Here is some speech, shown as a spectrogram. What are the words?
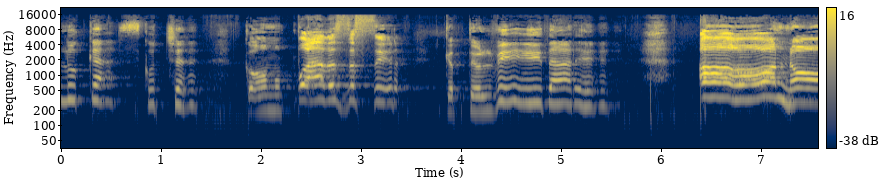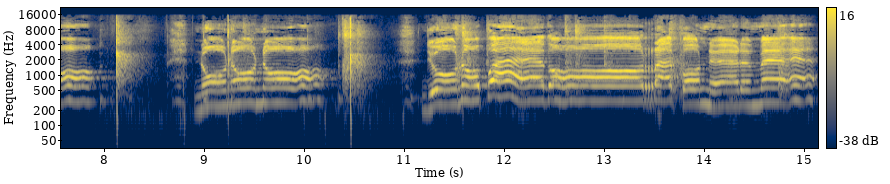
lo que escuché. ¿Cómo puedes decir que te olvidaré? Oh, no, no, no, no. Yo no puedo reponerme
